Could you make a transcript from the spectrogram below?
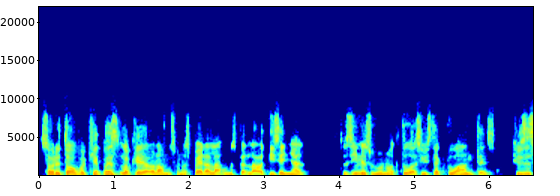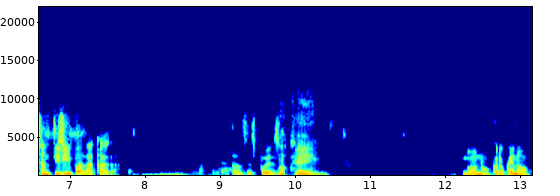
Sobre todo porque, pues, lo que hablamos, uno espera la, uno espera la batiseñal. Entonces, sin eso uno no actúa. Si usted actúa antes, si usted se anticipa, la caga. Entonces, pues, Ok. no, no, creo que no.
